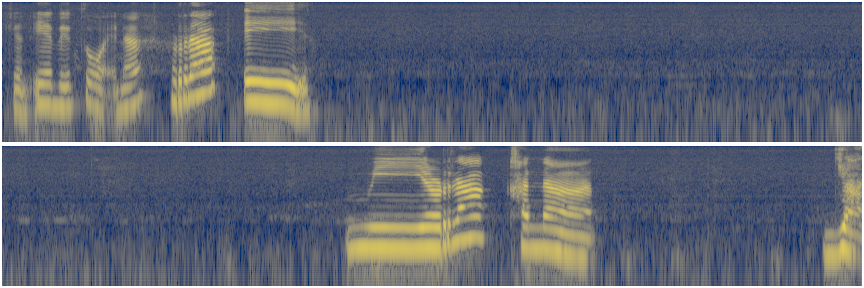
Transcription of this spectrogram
เขียน A สวยๆนะ รัก A มีรากขนาด ใหญ่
